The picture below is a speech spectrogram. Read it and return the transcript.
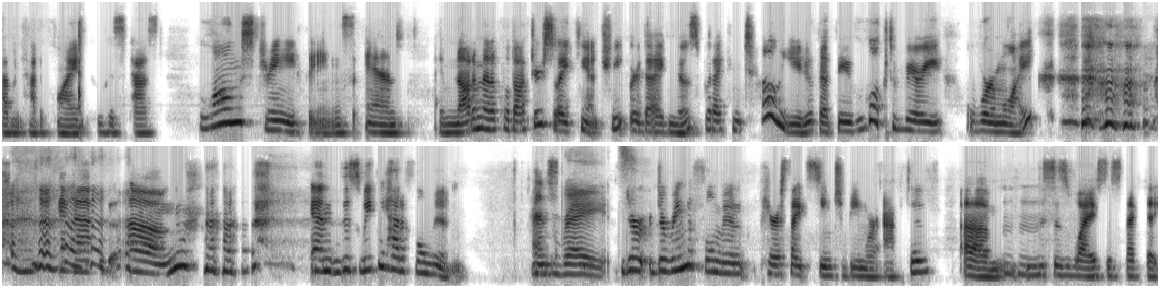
haven't had a client who has passed long stringy things and I'm not a medical doctor, so I can't treat or diagnose, but I can tell you that they looked very worm like. and, um, and this week we had a full moon. And right. during the full moon, parasites seem to be more active. Um, mm-hmm. This is why I suspect that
